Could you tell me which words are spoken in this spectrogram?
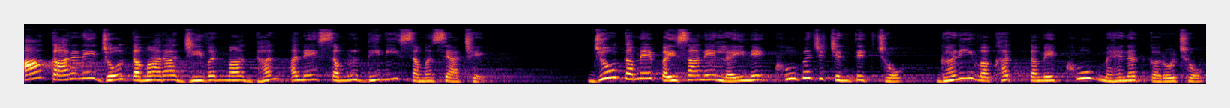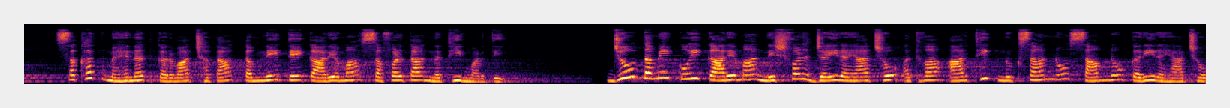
આ કારણે જો તમારા જીવનમાં ધન અને સમૃદ્ધિની સમસ્યા છે, જો તમે પૈસાને લઈને ખૂબ જ ચિંતિત છો, ઘણી વખત તમે ખૂબ મહેનત કરો છો, સખત મહેનત કરવા છતાં તમને તે કાર્યમાં સફળતા નથી મળતી. જો તમે કોઈ કાર્યમાં નિષ્ફળ જઈ રહ્યા છો અથવા આર્થિક નુકસાનનો સામનો કરી રહ્યા છો,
